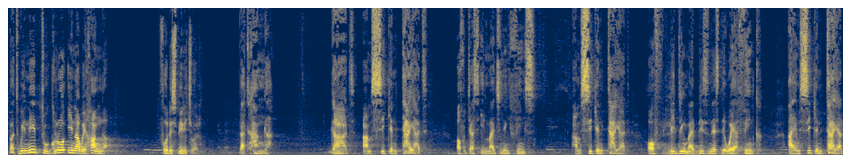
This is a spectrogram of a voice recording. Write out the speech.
But we need to grow in our hunger for the spiritual. That hunger. God, I'm sick and tired of just imagining things. I'm sick and tired of leading my business the way I think. I am sick and tired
